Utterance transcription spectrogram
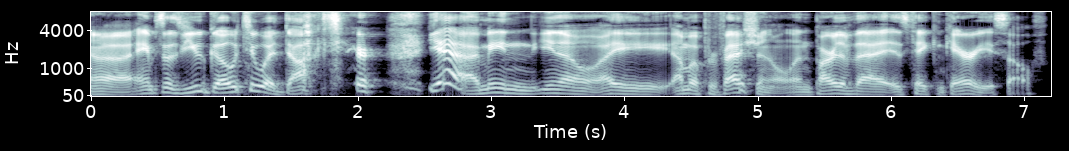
Uh, Aim says you go to a doctor. yeah, I mean, you know, I I'm a professional, and part of that is taking care of yourself.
